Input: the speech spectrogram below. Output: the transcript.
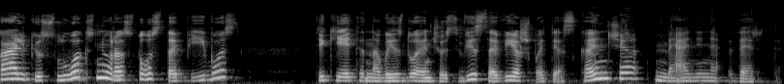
kalkių sluoksnių rastos tapybos, tikėtina vaizduojančios visą viešpatės kančią meninę vertę.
